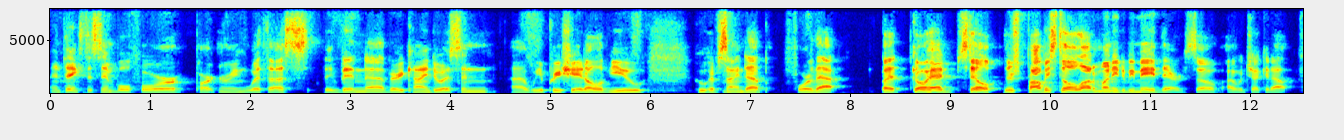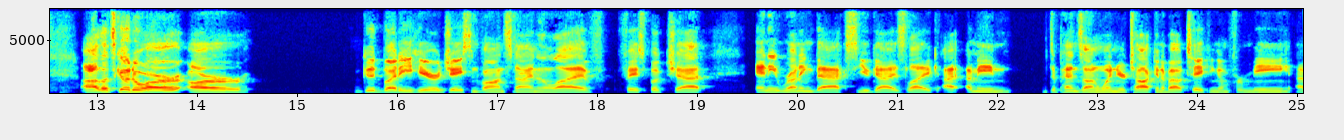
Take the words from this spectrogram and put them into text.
and thanks to SimBull for partnering with us. They've been uh, very kind to us, and uh, we appreciate all of you who have signed up for that. But go ahead. Still, there's probably still a lot of money to be made there, so I would check it out. Uh, let's go to our our good buddy here, Jason Von Stein, in the live Facebook chat. Any running backs you guys like? I, I mean, depends on when you're talking about taking them. For me, I,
